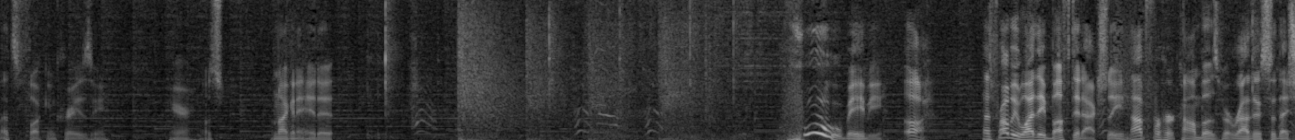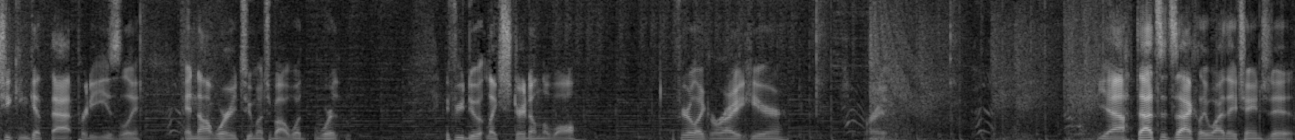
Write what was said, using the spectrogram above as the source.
That's fucking crazy. Here, let's. I'm not gonna hit it. Whew, baby. Ugh. That's probably why they buffed it, actually. Not for her combos, but rather so that she can get that pretty easily. And not worry too much about what where if you do it like straight on the wall. If you're like right here, right yeah, that's exactly why they changed it.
